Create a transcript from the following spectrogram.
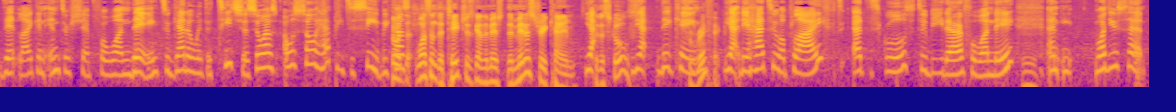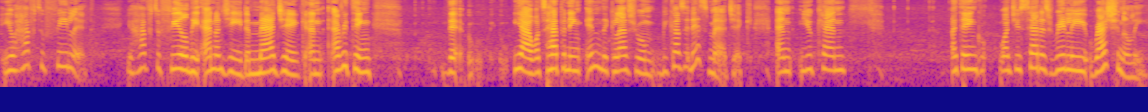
did like an internship for one day together with the teachers. So I was, I was so happy to see because so wasn't the teachers going to miss the ministry came yeah, to the schools. Yeah, they came. Terrific. Yeah, they had to apply at the schools to be there for one day. Mm. And what you said, you have to feel it. You have to feel the energy, the magic, and everything. The, yeah, what's happening in the classroom because it is magic, and you can. I think what you said is really rationally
